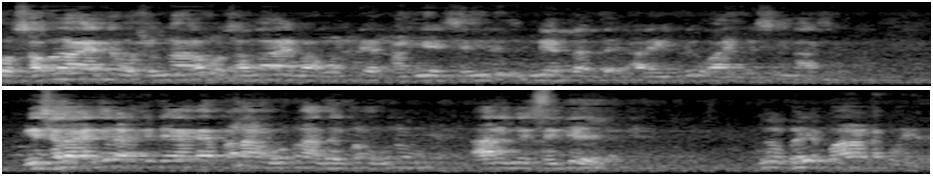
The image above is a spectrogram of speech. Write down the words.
ஒரு சமுதாயத்தை ஒரு சொன்னாலும் ஒரு சமுதாயமாக ஒன்றிய பணியை செய்து முன்னேற்றத்தை அடையக்கூடிய வாய்ப்பு செய்யினார்கள் இது சில இடத்துல நடத்திட்டாங்க பணம் ஒன்றும் அந்த பணம் ஒன்றும் யாருமே செஞ்சது இல்லை. பெரிய பாராட்டக்கூடியது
